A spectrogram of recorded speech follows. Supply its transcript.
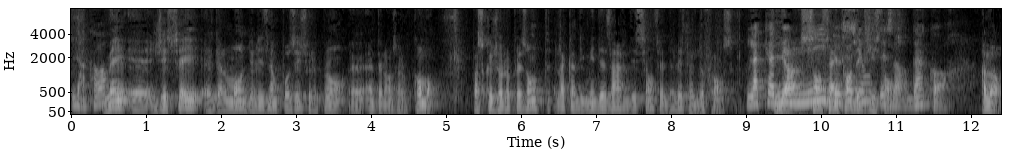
D'accord. Mais euh, j'essaie également de les imposer sur le plan international. Comment? Parce que je représente l'Académie des arts, des sciences et des lettres de France. L'Académie des a 105 ans d'existence. D'accord. Alors,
